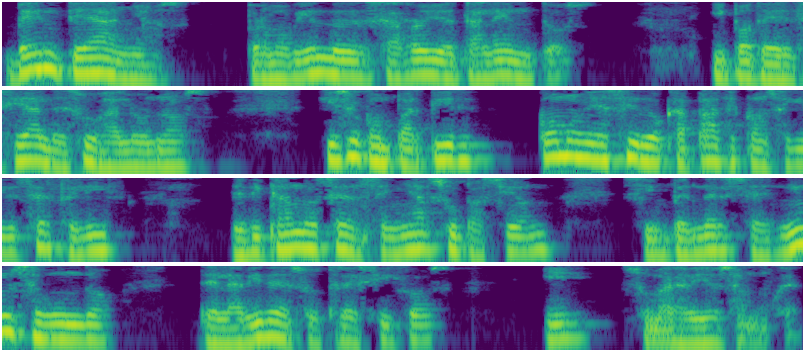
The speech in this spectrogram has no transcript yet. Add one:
20 años promoviendo el desarrollo de talentos y potencial de sus alumnos, quiso compartir cómo había sido capaz de conseguir ser feliz dedicándose a enseñar su pasión sin perderse ni un segundo de la vida de sus tres hijos y su maravillosa mujer.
